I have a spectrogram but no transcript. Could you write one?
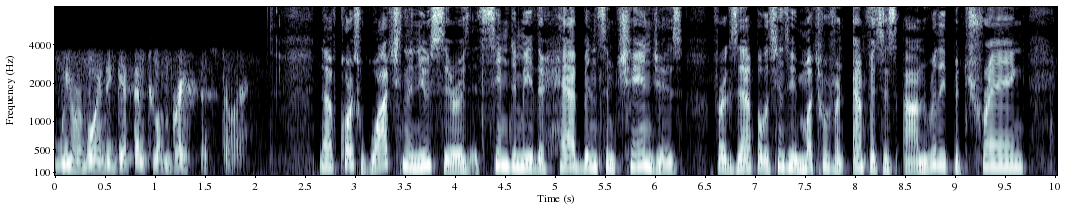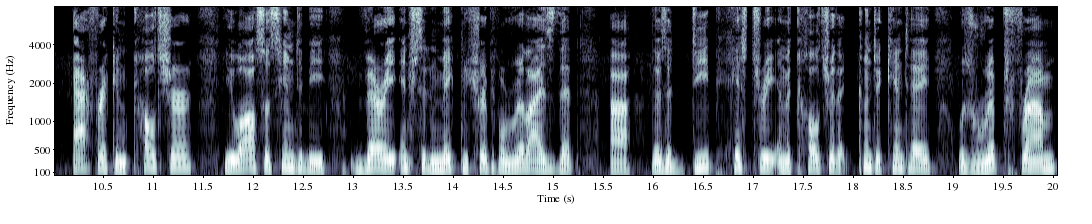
we were going to get them to embrace this story. Now, of course, watching the new series, it seemed to me there have been some changes. For example, there seems to be much more of an emphasis on really portraying African culture. You also seem to be very interested in making sure people realize that uh, there's a deep history in the culture that Kunta Kinte was ripped from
